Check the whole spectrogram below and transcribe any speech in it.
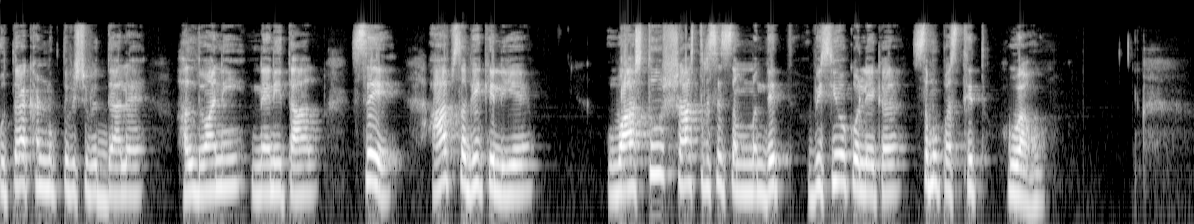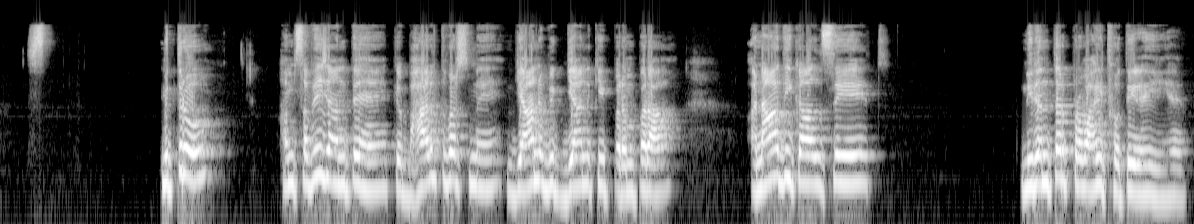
उत्तराखंड मुक्त विश्वविद्यालय हल्द्वानी, नैनीताल से आप सभी के लिए वास्तु शास्त्र से संबंधित विषयों को लेकर समुपस्थित हुआ हूँ। मित्रों, हम सभी जानते हैं कि भारतवर्ष में ज्ञान विज्ञान की परंपरा अनादिकाल से निरंतर प्रवाहित होती रही है।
